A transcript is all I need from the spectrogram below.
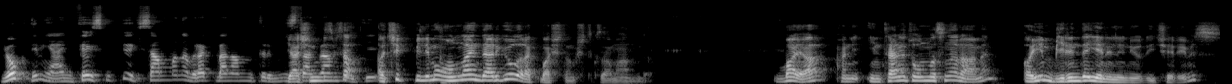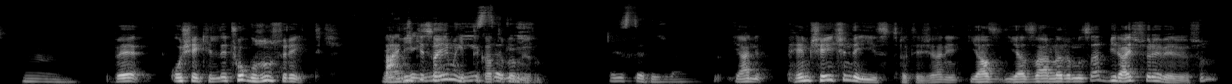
Yok değil mi? Yani Facebook diyor ki sen bana bırak ben anlatırım. Ya şimdi biz mesela diyor ki açık bilimi online dergi olarak başlamıştık zamanında. Baya hani internet olmasına rağmen ayın birinde yenileniyordu içeriğimiz. hmm, Ve o şekilde çok uzun süre gittik. Bence 52 iyi- sayı mı gittik strateji. hatırlamıyorum. iyi strateji bence. Yani hem şey için de iyi strateji. Hani yaz, yazarlarımıza bir ay süre veriyorsun.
